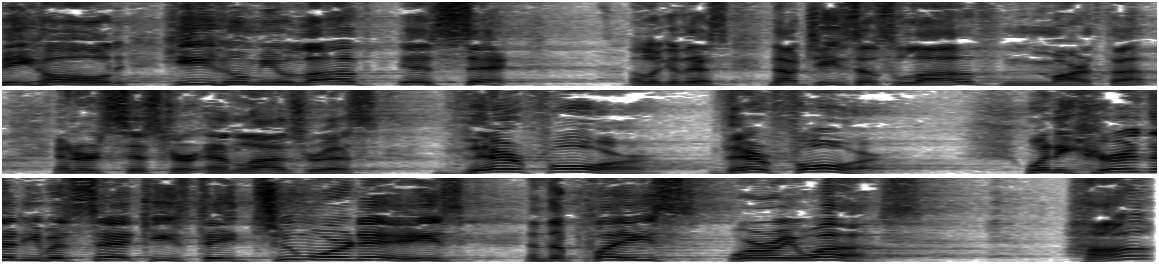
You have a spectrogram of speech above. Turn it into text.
behold, he whom you love is sick. Now look at this. Now Jesus loved Martha and her sister and Lazarus. Therefore, therefore, when he heard that he was sick, he stayed two more days in the place where he was. Huh?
